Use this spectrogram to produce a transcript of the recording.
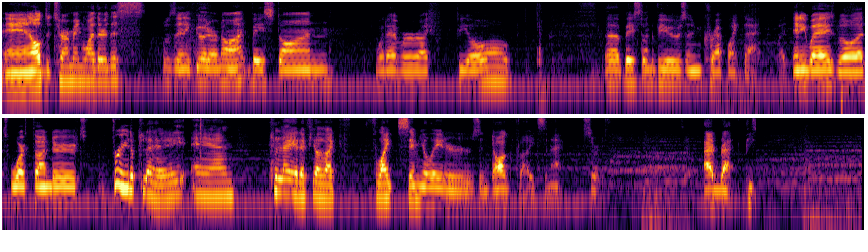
And I'll determine whether this was any good or not based on whatever I feel. Uh, based on the views and crap like that. But anyways, well, that's War Thunder. It's free to play. And play it if you like flight simulators and dogfights and that sort of. So, I'd rat peace.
